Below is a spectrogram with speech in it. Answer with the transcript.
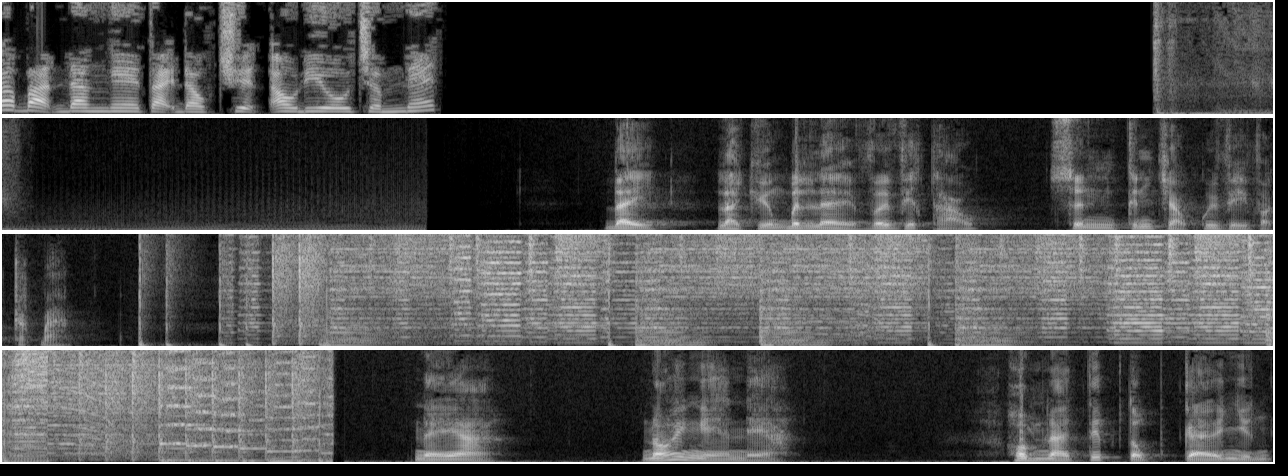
Các bạn đang nghe tại đọc truyện audio.net Đây là chuyện bên lề với Việt Thảo. Xin kính chào quý vị và các bạn. Nè, à, nói nghe nè. Hôm nay tiếp tục kể những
